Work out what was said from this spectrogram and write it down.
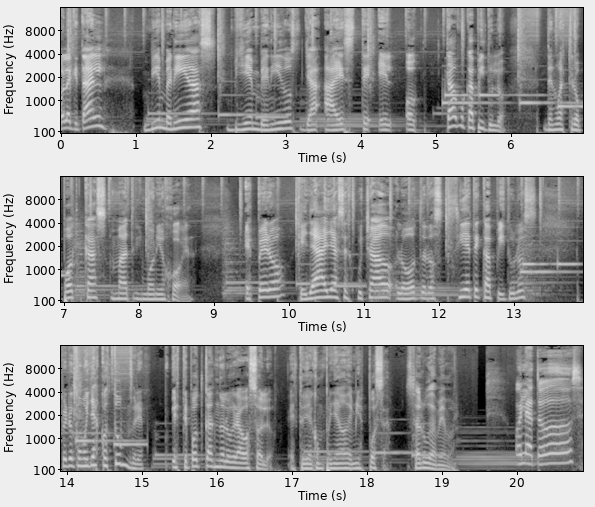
hola, ¿qué tal? Bienvenidas, bienvenidos ya a este, el octavo capítulo de nuestro podcast Matrimonio Joven. Espero que ya hayas escuchado los otros siete capítulos, pero como ya es costumbre, este podcast no lo grabo solo, estoy acompañado de mi esposa. Saluda, mi amor. Hola a todos, eh,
